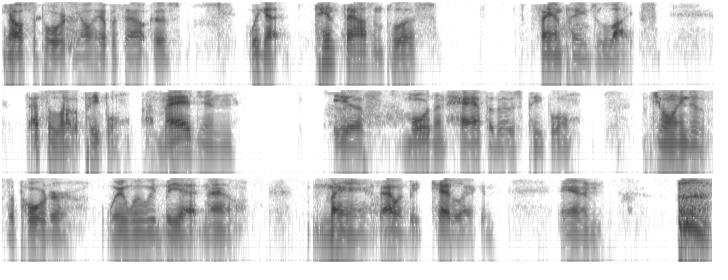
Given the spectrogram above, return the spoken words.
y'all support, y'all help us out because we got 10,000 plus fan page likes. That's a lot of people. Imagine if more than half of those people joined as a supporter, where would we be at now. Man, that would be Cadillacing. And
